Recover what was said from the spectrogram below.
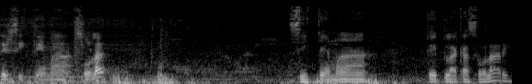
del sistema solar, sistema de placas solares.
